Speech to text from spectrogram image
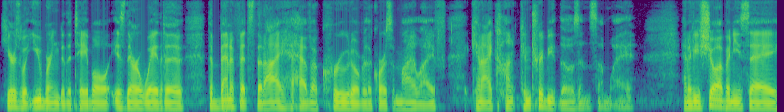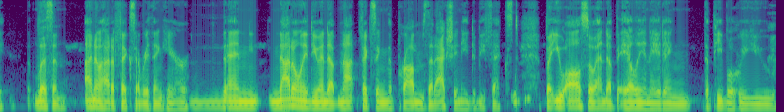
Here's what you bring to the table. Is there a way the, the benefits that I have accrued over the course of my life, can I con- contribute those in some way? And if you show up and you say, listen, I know how to fix everything here, then not only do you end up not fixing the problems that actually need to be fixed, but you also end up alienating the people who you,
